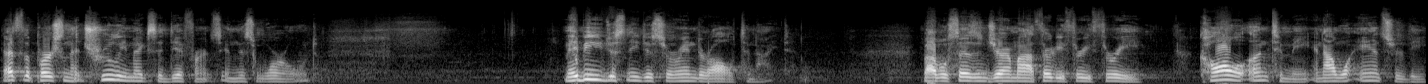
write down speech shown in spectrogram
That's the person that truly makes a difference in this world. Maybe you just need to surrender all tonight. Bible says in Jeremiah 33 3, Call unto me, and I will answer thee,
